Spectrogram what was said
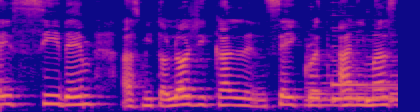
I see them as mythological and sacred animals.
